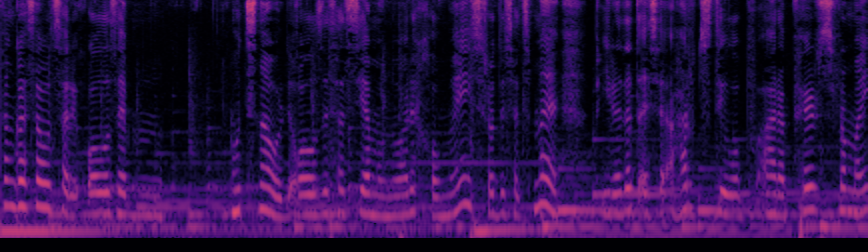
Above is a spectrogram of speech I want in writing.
თან გასაოცარი ყველაზე უცნაური ყველაზე სასიამოვნო არის ხოლმე ის, როდესაც მე პირადად ესე არ ვცდილობ არაფერს, რომ აი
